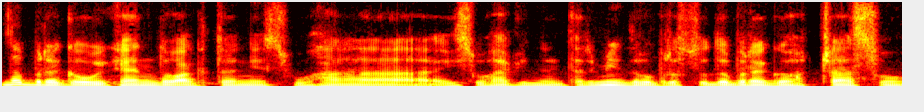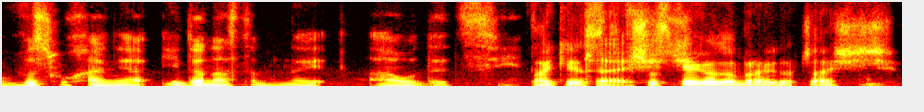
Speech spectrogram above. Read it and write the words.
Dobrego weekendu, a kto nie słucha i słucha w innym terminie, to po prostu dobrego czasu wysłuchania i do następnej audycji. Tak jest. Cześć. Wszystkiego dobrego. Cześć.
